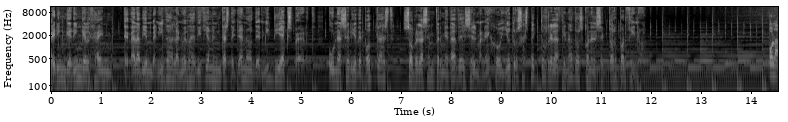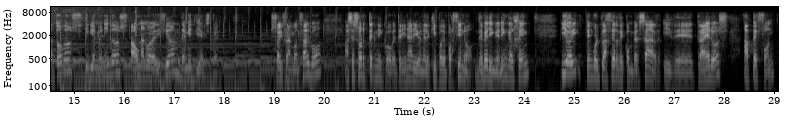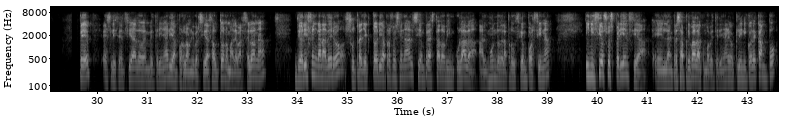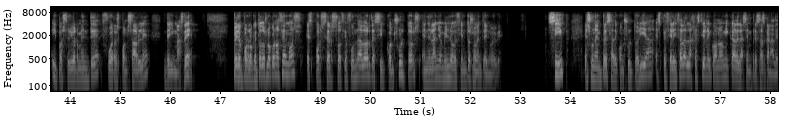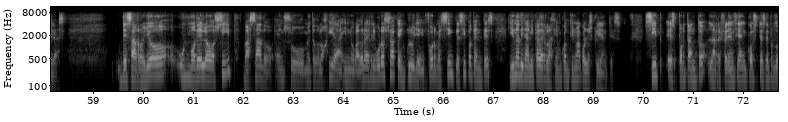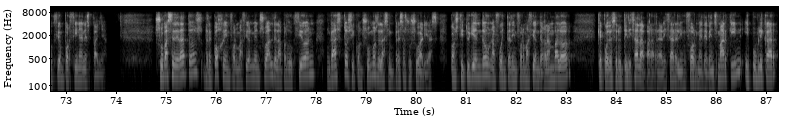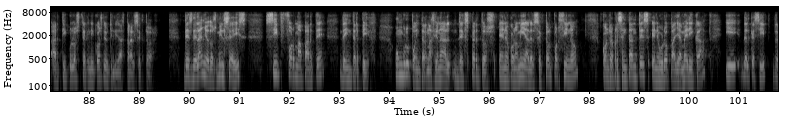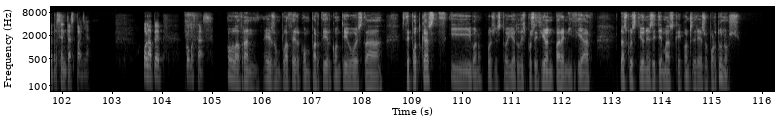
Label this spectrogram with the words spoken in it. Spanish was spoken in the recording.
Beringer Ingelheim te da la bienvenida a la nueva edición en castellano de Meet the Expert, una serie de podcasts sobre las enfermedades, el manejo y otros aspectos relacionados con el sector porcino. Hola a todos y bienvenidos a una nueva edición de Meet the Expert. Soy Fran Gonzalvo, asesor técnico veterinario en el equipo de porcino de Beringer Ingelheim y hoy tengo el placer de conversar y de traeros a Pep Font. Pep es licenciado en veterinaria por la Universidad Autónoma de Barcelona. De origen ganadero, su trayectoria profesional siempre ha estado vinculada al mundo de la producción porcina. Inició su experiencia en la empresa privada como veterinario clínico de campo y posteriormente fue responsable de I+D. Pero por lo que todos lo conocemos es por ser socio fundador de SIP Consultors en el año 1999. SIP es una empresa de consultoría especializada en la gestión económica de las empresas ganaderas. Desarrolló un modelo SIP basado en su metodología innovadora y rigurosa que incluye informes simples y potentes y una dinámica de relación continua con los clientes. SIP es, por tanto, la referencia en costes de producción porcina en España. Su base de datos recoge información mensual de la producción, gastos y consumos de las empresas usuarias, constituyendo una fuente de información de gran valor que puede ser utilizada para realizar el informe de benchmarking y publicar artículos técnicos de utilidad para el sector. Desde el año 2006, SIP forma parte de Interpig, un grupo internacional de expertos en economía del sector porcino con representantes en Europa y América y del que SIP representa a España. Hola Pep, ¿Cómo estás? Hola, Fran. Es un placer compartir contigo esta, este podcast y, bueno, pues estoy a tu disposición para iniciar las cuestiones y temas que consideres oportunos.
